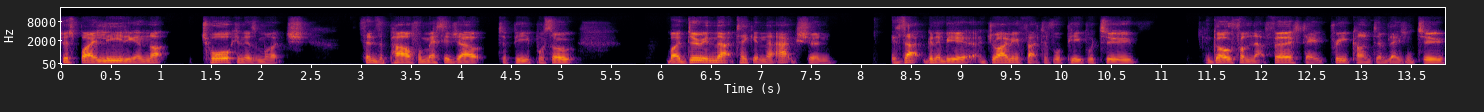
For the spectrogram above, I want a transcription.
just by leading and not talking as much sends a powerful message out to people. So by doing that, taking that action, is that going to be a driving factor for people to go from that first stage, pre-contemplation, to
